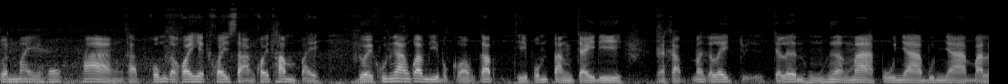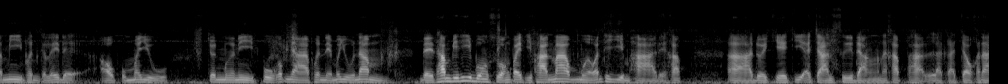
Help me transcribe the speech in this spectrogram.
ต้นไม้หกห้างครับ ผมก็คอยเฮ็ดคอยสร้างคอยทำไปด้วยคุณงามความดีประกอบกับที่ผมตั้งใจดีนะครับมันก็เลยเจริญหุงเฮืองมาปูญาบุญญาบารมีเพิ่นก็เลยได้เอาผมมาอยู่จนมือนี่ปูกับยาเพิ่นได้มาอยู่นํได้ทำพิธีบวงสรวงไปที่ผ่านมาเมื่อวันที่ยิมหาเด้ครับอ่า โดยเกจิอาจารย์ซื้อดังนะครับและก็เจ้าคณะ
